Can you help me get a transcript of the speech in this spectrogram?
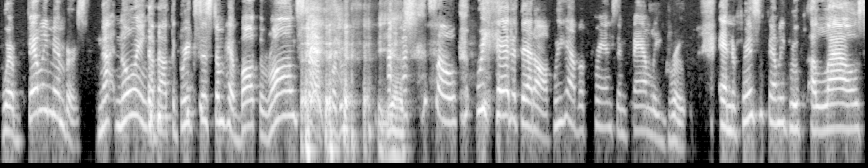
where family members, not knowing about the Greek system, have bought the wrong stuff for them. yes. so we headed that off. We have a friends and family group. And the friends and family group allows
